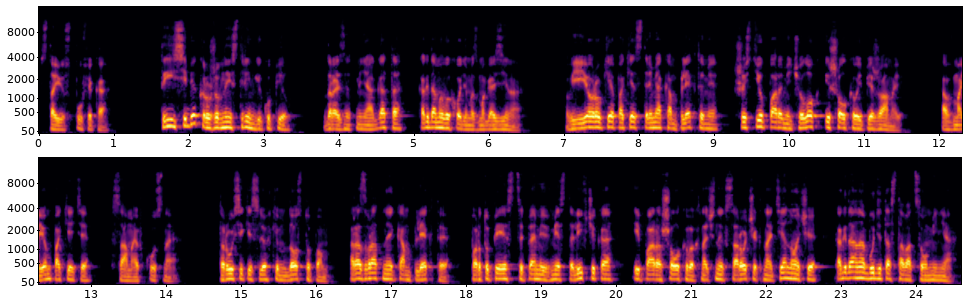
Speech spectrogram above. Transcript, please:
Встаю с пуфика. Ты и себе кружевные стринги купил? Дразнит меня Агата, когда мы выходим из магазина. В ее руке пакет с тремя комплектами, шестью парами чулок и шелковой пижамой. А в моем пакете самое вкусное. Трусики с легким доступом, развратные комплекты, портупея с цепями вместо лифчика и пара шелковых ночных сорочек на те ночи, когда она будет оставаться у меня.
